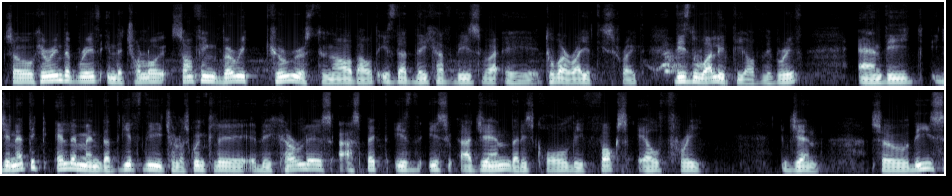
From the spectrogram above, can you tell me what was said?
So here in the breed, in the Xolo, something very curious to know about is that they have these uh, two varieties, right? This duality of the breed. And the genetic element that gives the Xoloscuincle the hairless aspect is, is a gene that is called the FOXL3 gene. So this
